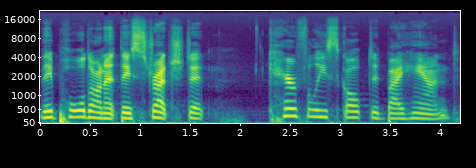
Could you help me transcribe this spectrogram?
They pulled on it, they stretched it, carefully sculpted by hand.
